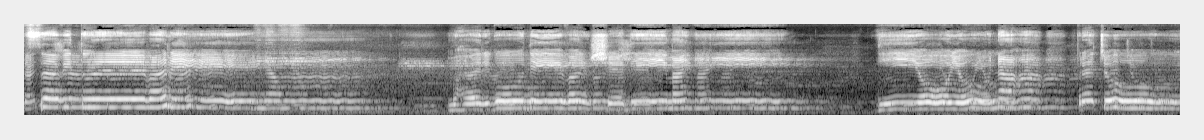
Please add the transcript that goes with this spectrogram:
तत्सवितुर्वरेण्यम् भर्गो देवस्य धीमहि। धियो यो नः प्रचोदयात्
